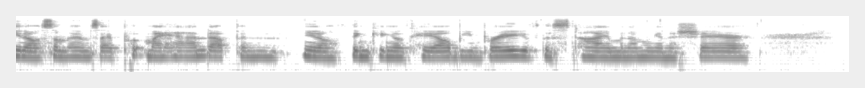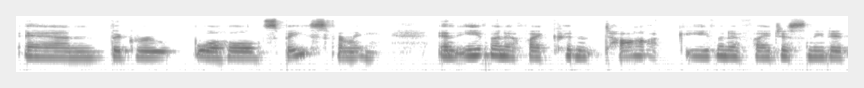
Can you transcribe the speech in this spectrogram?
you know sometimes I put my hand up and you know thinking okay I'll be brave this time and I'm going to share. And the group will hold space for me. And even if I couldn't talk even if I just needed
